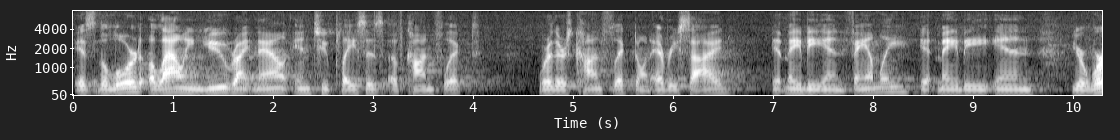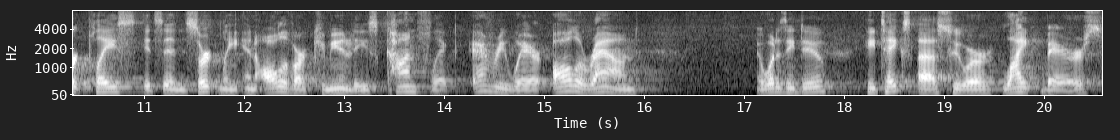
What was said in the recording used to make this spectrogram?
Is the Lord allowing you right now into places of conflict where there's conflict on every side? It may be in family, it may be in your workplace, it's in certainly in all of our communities, conflict everywhere, all around. And what does he do? He takes us who are light bearers,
